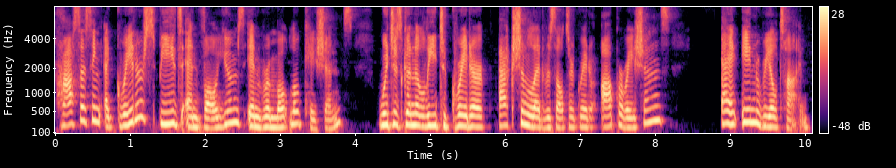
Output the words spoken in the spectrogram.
processing at greater speeds and volumes in remote locations, which is going to lead to greater action led results or greater operations and in real time.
